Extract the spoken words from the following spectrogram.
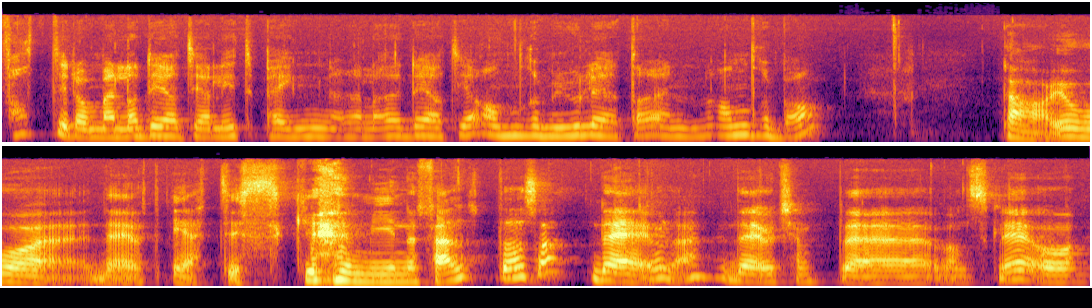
fattigdom, eller det at de har lite penger, eller det at de har andre muligheter enn andre barn? Det, jo, det er jo et etisk minefelt, altså. Det er jo det. Det er jo kjempevanskelig. og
